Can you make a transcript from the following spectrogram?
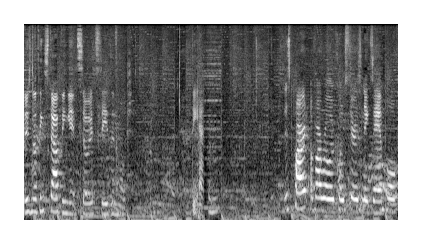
there's nothing stopping it, so it stays in motion. The end. This part of our roller coaster is an example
